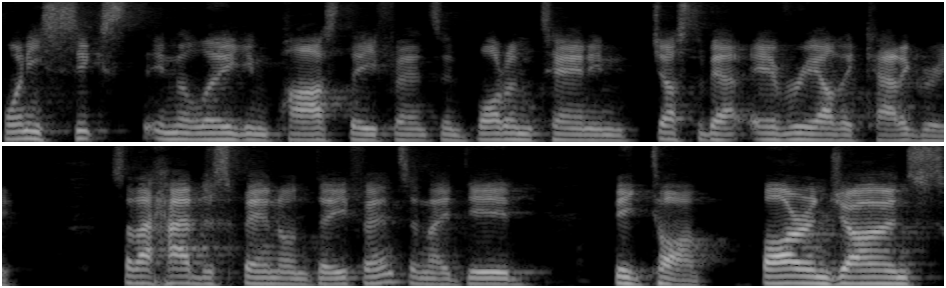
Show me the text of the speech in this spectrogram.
26th in the league in pass defense, and bottom 10 in just about every other category. So they had to spend on defense, and they did big time. Byron Jones,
